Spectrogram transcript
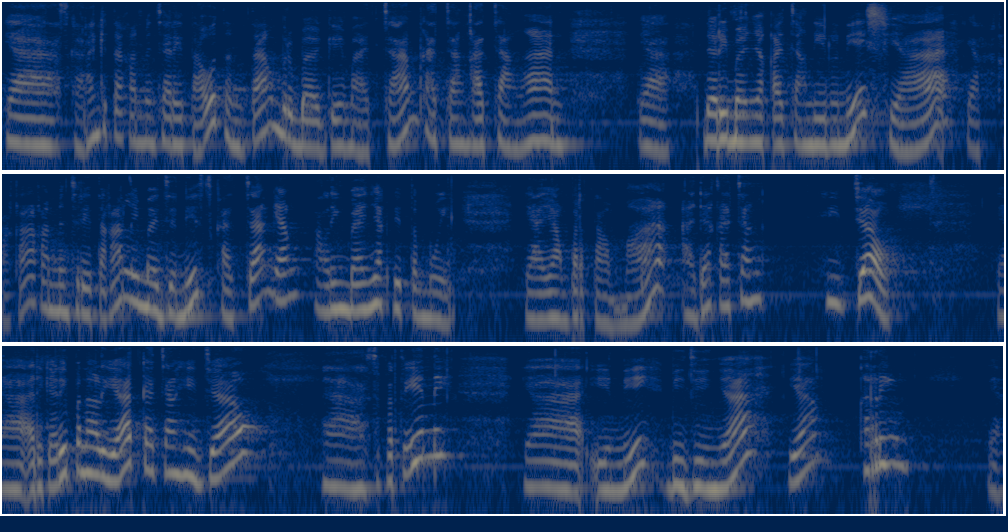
Ya, sekarang kita akan mencari tahu tentang berbagai macam kacang-kacangan. Ya, dari banyak kacang di Indonesia, ya kakak akan menceritakan lima jenis kacang yang paling banyak ditemui. Ya, yang pertama ada kacang hijau. Ya, adik-adik pernah lihat kacang hijau? Nah, seperti ini. Ya, ini bijinya yang kering. Ya,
